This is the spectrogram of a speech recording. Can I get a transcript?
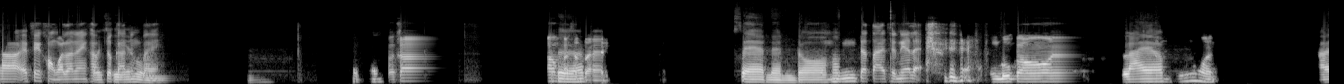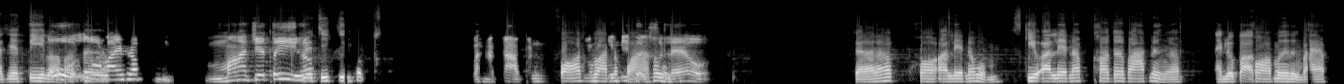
อ่าเอฟเฟกต์ของวันละนั้นครับโอจบเคการหครันึ่บงผใบมแล้วก็เข้ากับสแตนแซนแอนดอผมครับจะตายเธอเนี้ยแหละ ผมดูก่อนไลฟ์ครับอาร์เจตี้หลอโอ้ดบัตเตอโลร์ไลท์ครับ มาเจตี้คเรรับจิกิครับมหากราบมันฟอร์สวันขวาเกิดครับขึ้ผนมแล้ว จากนั้นนะครับ คออาเลนครับผม สกิลอาเลนครับคอเตอร์บาร์หนึ่งครับ ไอ้รู้เปล่าคอมือหนึ่งใบครับ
